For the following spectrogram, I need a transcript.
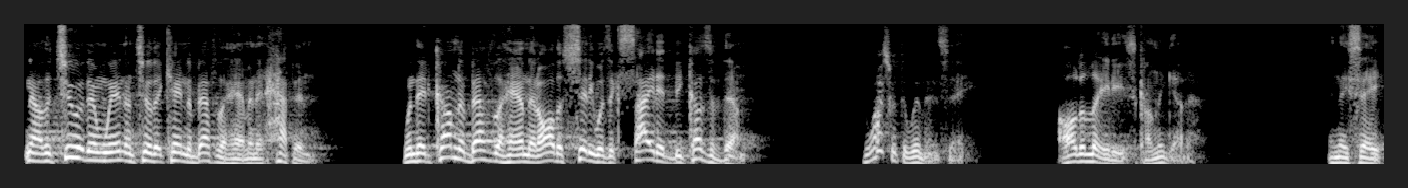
Now, the two of them went until they came to Bethlehem, and it happened. When they'd come to Bethlehem, that all the city was excited because of them. Watch what the women say. All the ladies come together, and they say,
